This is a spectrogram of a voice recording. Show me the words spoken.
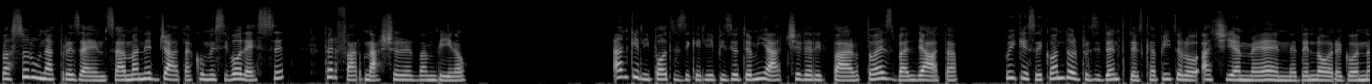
ma solo una presenza maneggiata come si volesse per far nascere il bambino. Anche l'ipotesi che l'episiotomia acceleri il parto è sbagliata, poiché secondo il presidente del capitolo ACMN dell'Oregon,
